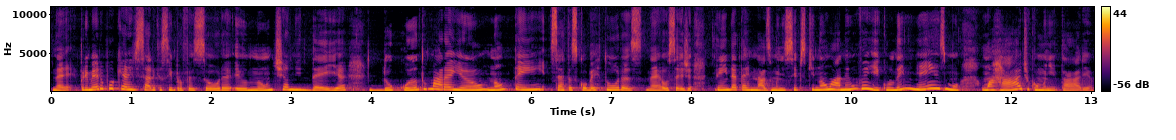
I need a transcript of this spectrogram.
né? Primeiro porque eles disseram que assim, professora, eu não tinha ideia do quanto o Maranhão não tem certas coberturas, né? Ou seja, tem determinados municípios que não há nenhum veículo, nem mesmo uma rádio comunitária.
